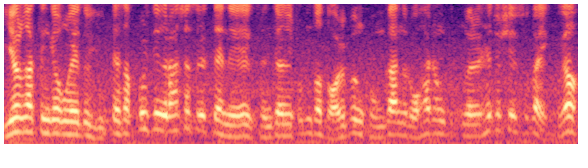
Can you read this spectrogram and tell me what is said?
2열 같은 경우에도 6대4 폴딩을 하셨을 때는 굉장히 좀 더 넓은 공간으로 활용을 해주실 수가 있고요.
